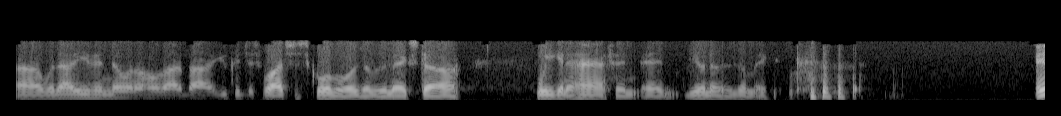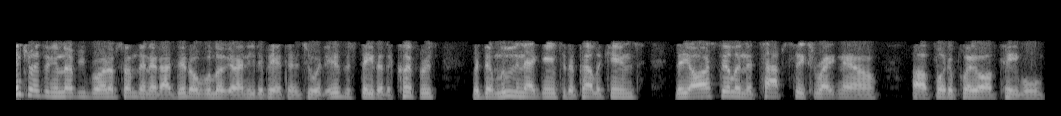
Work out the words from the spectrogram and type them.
uh, without even knowing a whole lot about it. You could just watch the scoreboards over the next uh, week and a half, and, and you'll know who's going to make it. Interesting enough, you brought up something that I did overlook, and I need to pay attention to. It is the state of the Clippers, but them losing that game to the Pelicans. They are still in the top six right now uh, for the playoff table.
